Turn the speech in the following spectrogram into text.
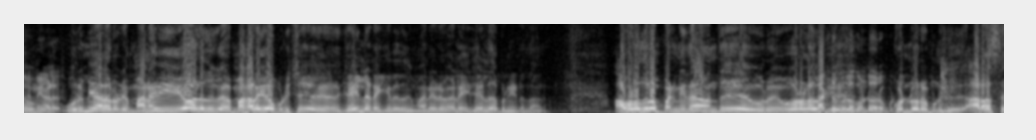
உரிமையாளர். உரிமையாளருடைய மனைவியோ அல்லது மகளையோ பிடிச்சி ஜெயிலில் அடைக்கிறதுக்கு மாதிரியான வேலையை ஜெயலலிதா பண்ணிட்டு இருந்தாங்க. அவ்வளோ தூரம் பண்ணி தான் வந்து ஒரு ஓரளவுக்கு கொண்டு வரப்படும் கொண்டு வர முடியுது அரசு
